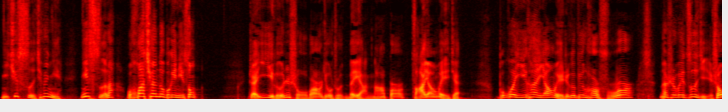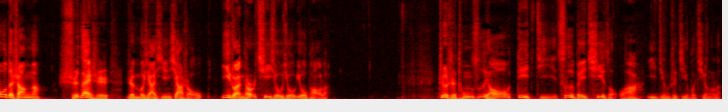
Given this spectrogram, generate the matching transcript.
你去死去吧你！你死了，我花圈都不给你送。”这一轮手包就准备啊拿包砸杨伟去。不过一看杨伟这个病号符，那是为自己受的伤啊，实在是忍不下心下手，一转头气咻咻又跑了。这是佟思瑶第几次被气走啊？已经是记不清了。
